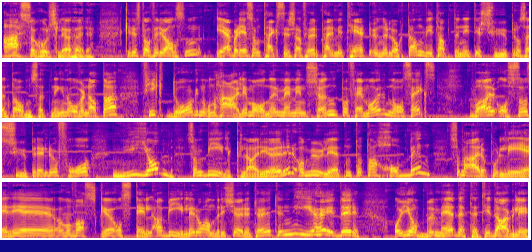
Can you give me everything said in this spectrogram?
Ah, så koselig å høre. Kristoffer Johansen, jeg ble som taxisjåfør permittert under lockdown. Vi tapte 97% av omsetningen over natta. Fikk dog noen herlige måneder med min sønn på fem år, nå seks. Var også superheldig å få ny jobb som bilklargjører og muligheten til å ta hobbyen, som er å polere og vaske og stell av biler og andre kjøretøy til nye høyder, og jobbe med dette til daglig.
